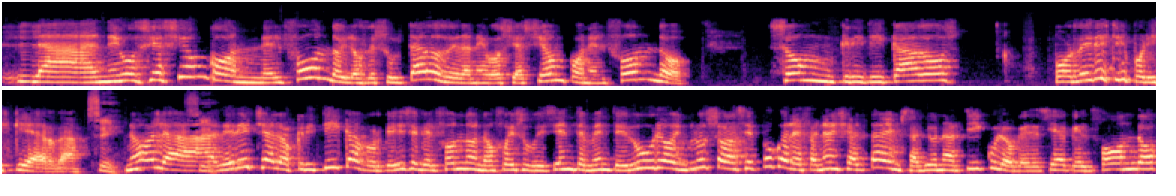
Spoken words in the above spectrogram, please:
La negociación con el fondo y los resultados de la negociación con el fondo son criticados por derecha y por izquierda. ¿No? La derecha los critica porque dice que el fondo no fue suficientemente duro. Incluso hace poco en el Financial Times salió un artículo que decía que el fondo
